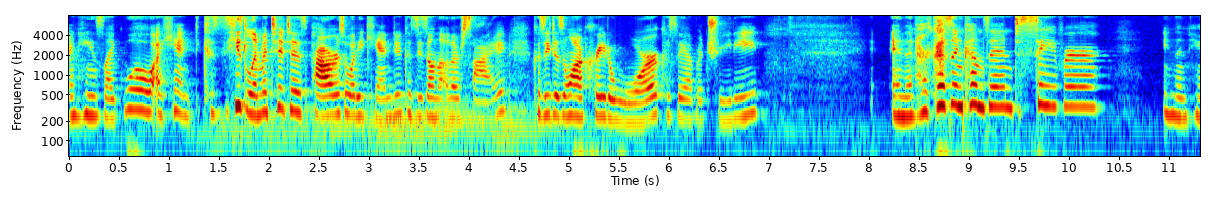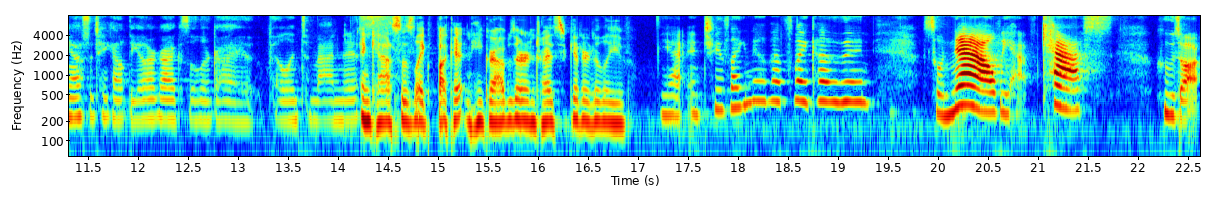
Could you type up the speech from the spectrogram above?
and he's like whoa i can't because he's limited to his powers of what he can do because he's on the other side because he doesn't want to create a war because they have a treaty and then her cousin comes in to save her and then he has to take out the other guy because the other guy fell into madness And Cass is like, "Fuck it," and he grabs her and tries to get her to leave. yeah, and she's like, no, that's my cousin. So now we have Cass, who's our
